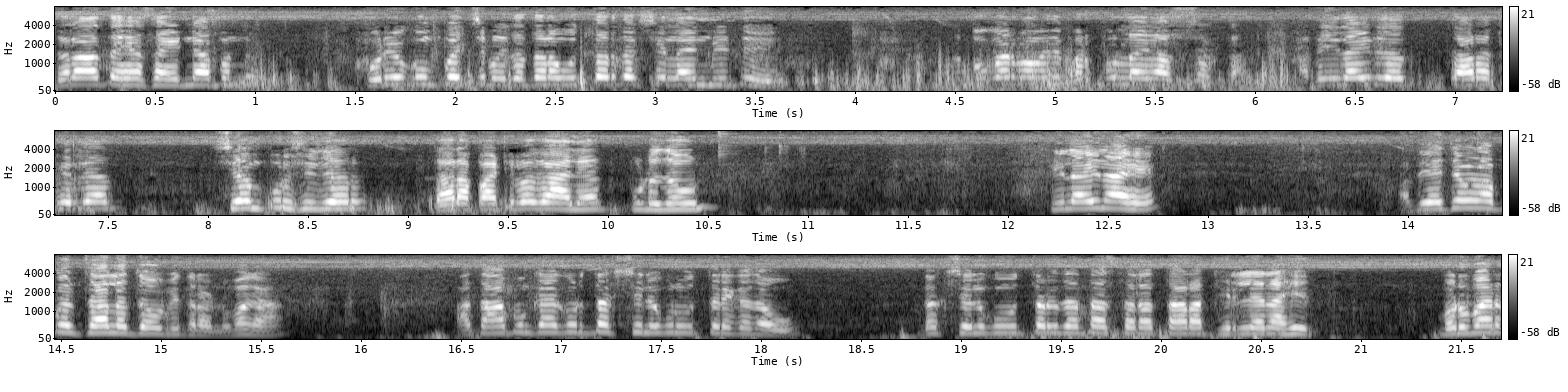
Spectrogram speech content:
चला आता ह्या साईडने आपण पूर्वेकडून पश्चिम जाताना उत्तर दक्षिण लाईन मिळते. भूगर्भामध्ये भरपूर लाईन असू शकतात. आता ही लाईन तारा फिरल्यात. सेम प्रोसिजर तारा पाठीमागं आल्यात पुढे जाऊन. ही लाईन आहे. आता याच्यावर आपण चालत जाऊ मित्रांनो बघा. आता आपण काय करू? दक्षिणेकडून उत्तरेकडे जाऊ. दक्षिणेकडून उत्तर जात असताना तारा फिरल्या नाहीत. बरोबर?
